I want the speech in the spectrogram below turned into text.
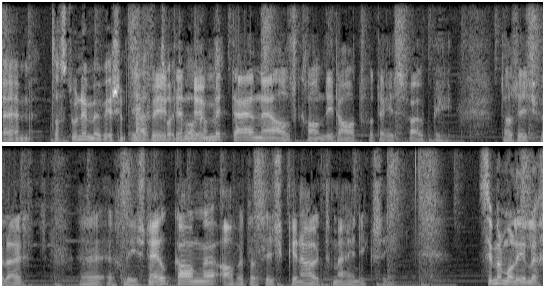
ähm, dass du nicht mehr wirst im Teil Ich werde nicht mehr teilnehmen als Kandidat von der SVP. Das ist vielleicht äh, ein bisschen schnell gegangen, aber das ist genau die Meinung gewesen. Sind wir mal ehrlich,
